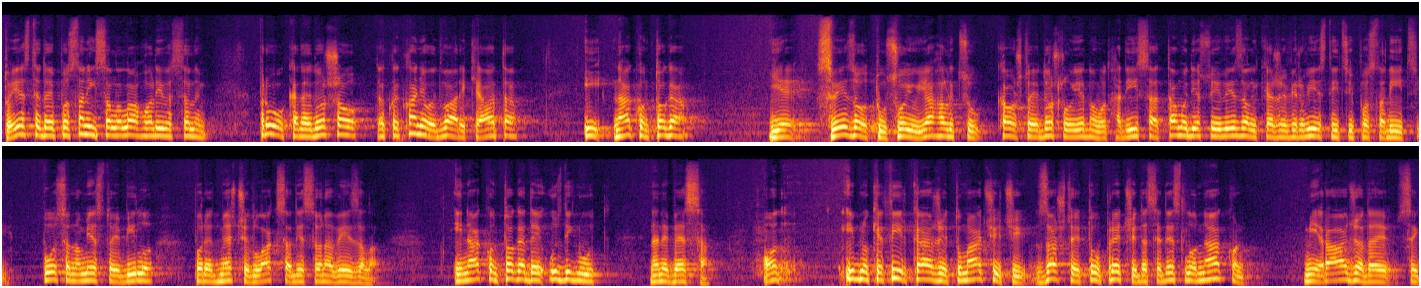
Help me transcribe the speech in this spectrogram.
To jeste da je poslanik, sallallahu alaihi ve sellem, prvo kada je došao, dakle, klanjao je dva rekiata i nakon toga je svezao tu svoju jahalicu kao što je došlo u jednom od hadisa, tamo gdje su je vezali, kaže, vjerovjesnici i poslanici. Posebno mjesto je bilo pored mešćed Laksa gdje se ona vezala. I nakon toga da je uzdignut na nebesa. On, Ibn Ketir kaže, tumačujući zašto je to preče da se desilo nakon mi da je se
